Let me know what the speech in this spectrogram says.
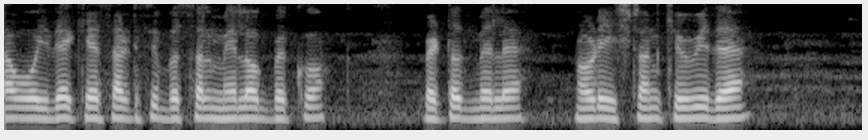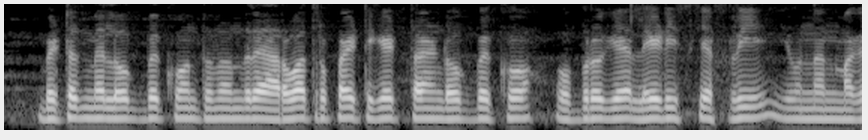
ನಾವು ಇದೇ K S R T C ಬಸ್ಸಲ್ಲಿ ಮೇಲೆ ಹೋಗಬೇಕು. ಬೆಟ್ಟದ ಮೇಲೆ. ನೋಡಿ ಇಷ್ಟೊಂದು ಕ್ಯೂ ಇದೆ. ಬೆಟ್ಟದ ಮೇಲೆ ಹೋಗ್ಬೇಕು ಅಂತಂದರೆ ಅರವತ್ತು ರೂಪಾಯಿ ಟಿಕೆಟ್ ತಗೊಂಡು ಹೋಗಬೇಕು. ಒಬ್ರಿಗೆ ಲೇಡೀಸ್ಗೆ ಫ್ರೀ. ಇವ್ನು ನನ್ನ ಮಗ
